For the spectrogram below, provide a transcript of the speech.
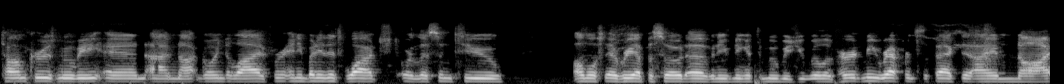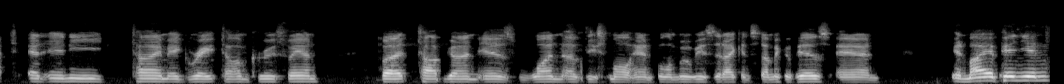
Tom Cruise movie, and I'm not going to lie for anybody that's watched or listened to almost every episode of An Evening at the Movies, you will have heard me reference the fact that I am not at any time a great Tom Cruise fan, but Top Gun is one of the small handful of movies that I can stomach of his, and in my opinion,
